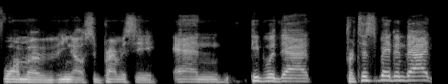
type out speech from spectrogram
form of, you know, supremacy. And people that participate in that,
